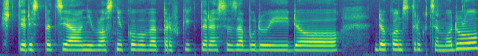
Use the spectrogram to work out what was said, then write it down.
čtyři speciální vlastně kovové prvky, které se zabudují do, do konstrukce modulu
